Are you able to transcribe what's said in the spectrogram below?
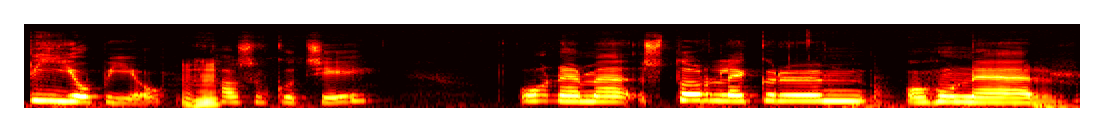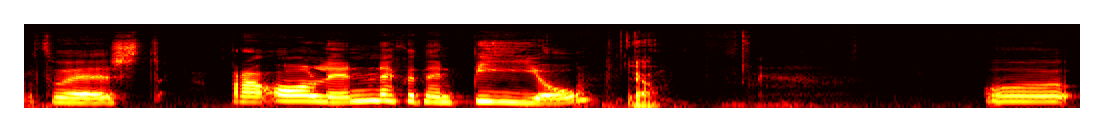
bíó, bíó, Mhm. House of Gucci. Hún er með stórleikurum og hún er, þú veist, bara all in, einhvern veginn bíó. já og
